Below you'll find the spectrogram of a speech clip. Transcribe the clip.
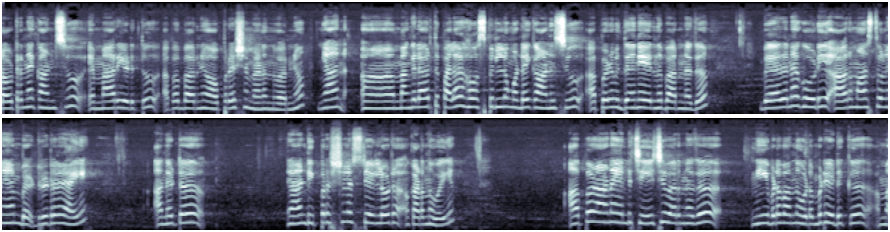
ഡോക്ടറിനെ കാണിച്ചു എം ആർ ഐ എടുത്തു അപ്പം പറഞ്ഞു ഓപ്പറേഷൻ വേണമെന്ന് പറഞ്ഞു. ഞാൻ മംഗലാപുരത്ത് പല ഹോസ്പിറ്റലിലും കൊണ്ടുപോയി കാണിച്ചു. അപ്പോഴും ഇത് തന്നെയായിരുന്നു പറഞ്ഞത്. വേദന കൂടി ആറുമാസത്തോളം ഞാൻ ബെഡ് റിഡനായി എന്നിട്ട് ഞാൻ ഡിപ്രഷണൽ സ്റ്റേജിലോട്ട് കടന്നുപോയി. അപ്പോഴാണ് എന്റെ ചേച്ചി പറഞ്ഞത് നീ ഇവിടെ വന്ന് ഉടമ്പടി എടുക്ക് അമ്മ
